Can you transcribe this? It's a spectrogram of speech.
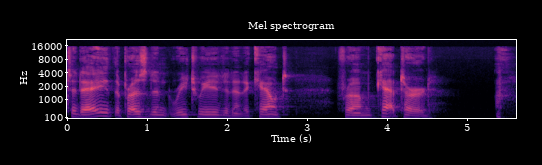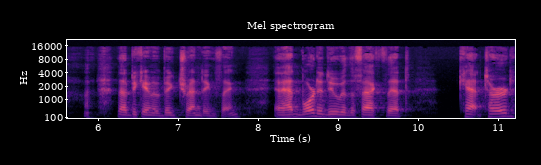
today. The president retweeted an account from Cat Turd. that became a big trending thing. And it had more to do with the fact that Cat Turd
